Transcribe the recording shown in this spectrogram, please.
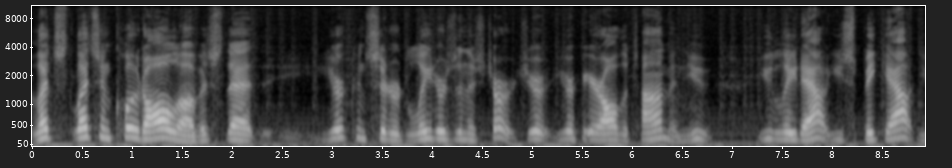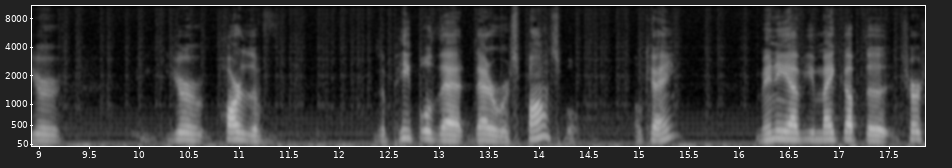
let's let's include all of us that you're considered leaders in this church. You're you're here all the time, and you you lead out, you speak out. You're you're part of the the people that that are responsible. Okay. Many of you make up the church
